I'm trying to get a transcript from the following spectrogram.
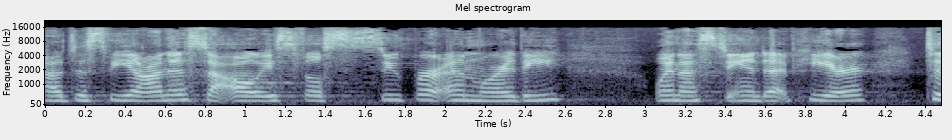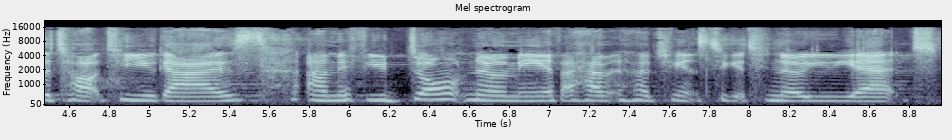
I'll just be honest, I always feel super unworthy when I stand up here to talk to you guys. Um, if you don't know me, if I haven't had a chance to get to know you yet,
